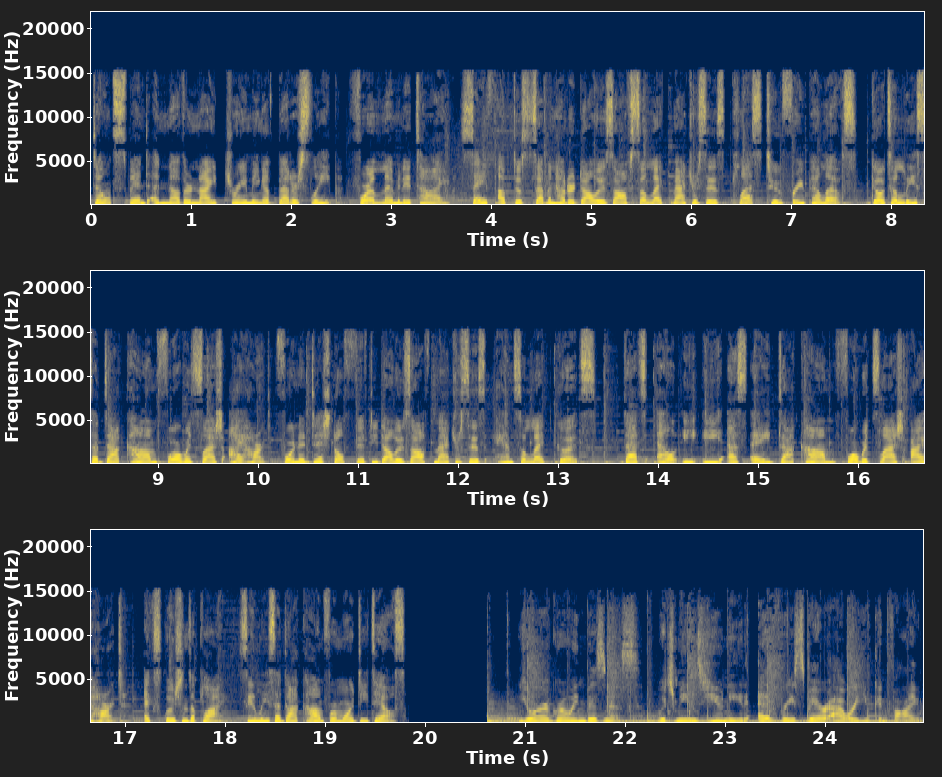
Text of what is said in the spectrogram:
Don't spend another night dreaming of better sleep. For a limited time, save up to $700 off select mattresses plus two free pillows. Go to leesa.com forward slash iHeart for an additional $50 off mattresses and select goods. That's L E E S A dot com forward slash iHeart. Exclusions apply. See leesa.com for more details. You're a growing business, which means you need every spare hour you can find.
